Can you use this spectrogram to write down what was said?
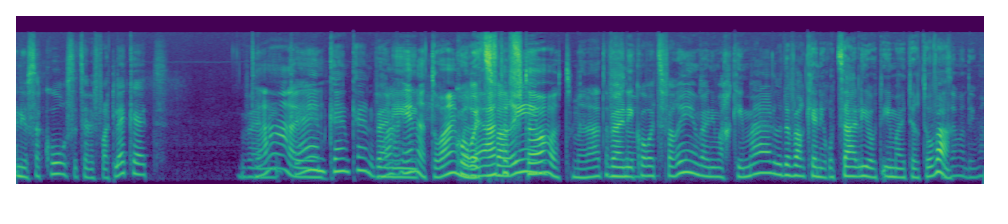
אני עושה קורס אצל אפרת לקט. ואני, די. כן, כן, כן. וואי, ואני הנה, את רואה, קוראת מלאת ספרים, הפתעות, מלאת הפתעות. ואני קוראת ספרים, ואני מחכימה על הדבר, כי אני רוצה להיות אימא יותר טובה. זה מדהימה.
